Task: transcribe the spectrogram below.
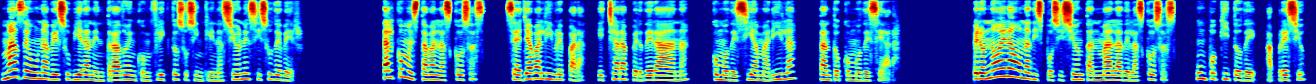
más de una vez hubieran entrado en conflicto sus inclinaciones y su deber. Tal como estaban las cosas, se hallaba libre para echar a perder a Ana, como decía Marila, tanto como deseara. Pero no era una disposición tan mala de las cosas, un poquito de aprecio,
